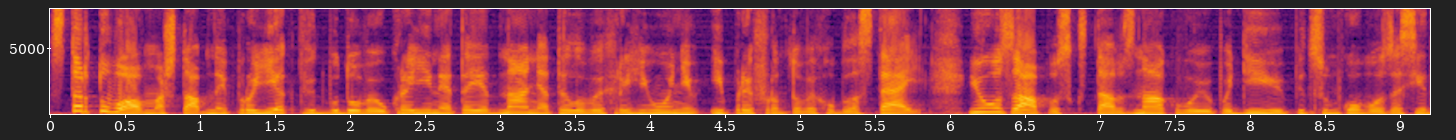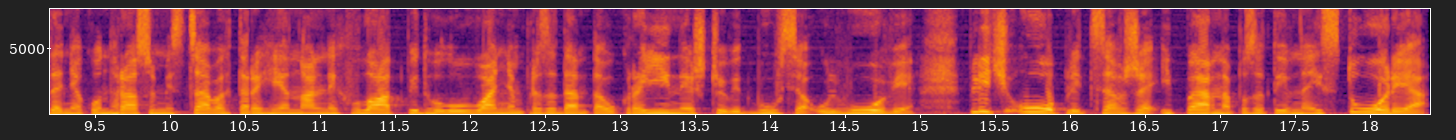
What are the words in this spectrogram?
Стартував масштабний проєкт відбудови України та єднання тилових регіонів і прифронтових областей. Його запуск став знаковою подією підсумкового засідання Конгресу місцевих та регіональних влад під головуванням президента України, що відбувся у Львові. Пліч-опліч це вже і певна позитивна історія,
